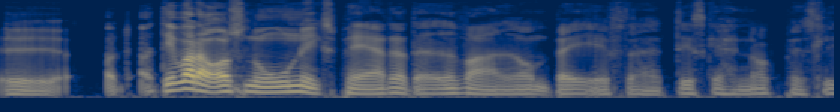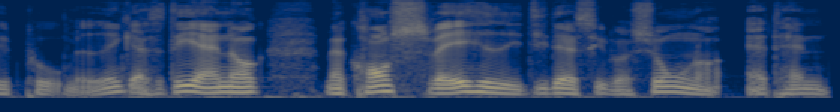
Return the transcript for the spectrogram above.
Øh, og, og det var der også nogle eksperter, der advarede om bagefter, at det skal han nok passe lidt på med. Ikke? Altså det er nok Macrons svaghed i de der situationer, at han,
